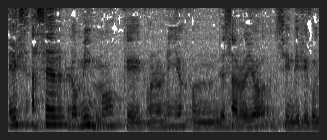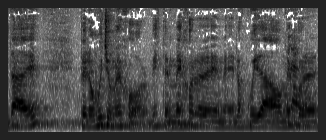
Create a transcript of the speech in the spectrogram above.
es hacer lo mismo que con los niños con desarrollo sin dificultades, pero mucho mejor, ¿viste? Mejor en, en los cuidados, mejor. Claro.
